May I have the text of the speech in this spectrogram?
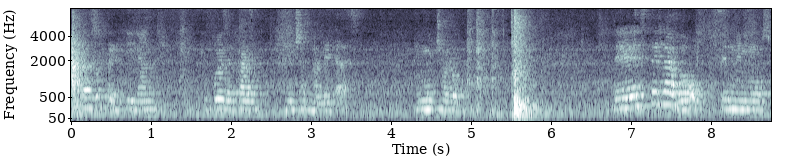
Está súper gigante. Aquí puedes dejar muchas maletas y mucha ropa. De este lado tenemos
